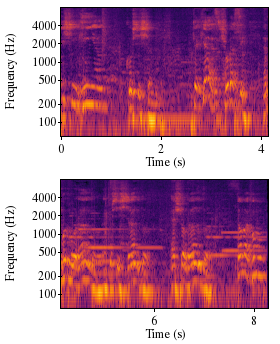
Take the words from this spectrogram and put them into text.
pixinguinha cochichando. O que, que é? Choro assim, é murmurando, é cochichando, é chorando. Então nós vamos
